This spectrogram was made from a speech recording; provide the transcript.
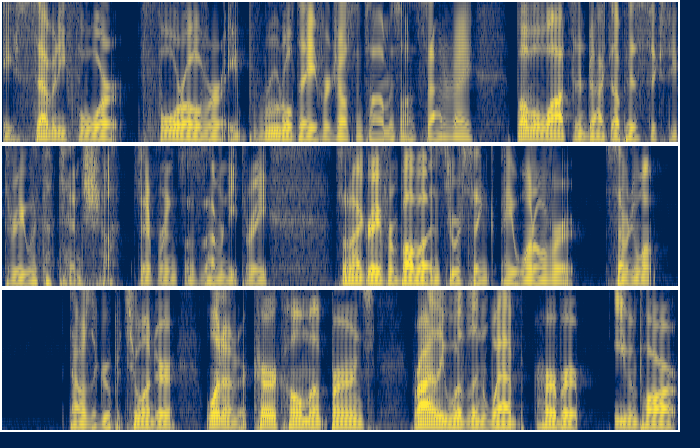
A 74 4 over, a brutal day for Justin Thomas on Saturday. Bubba Watson backed up his 63 with a 10 shot difference of 73. So not great from Bubba and Stewart Cink a 1 over 71. That was the group of 2 under. 1 under Kirk, Homa, Burns, Riley, Woodland, Webb, Herbert, even par,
